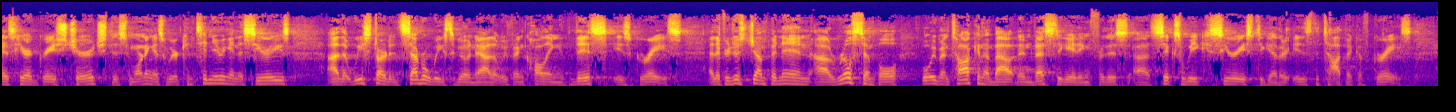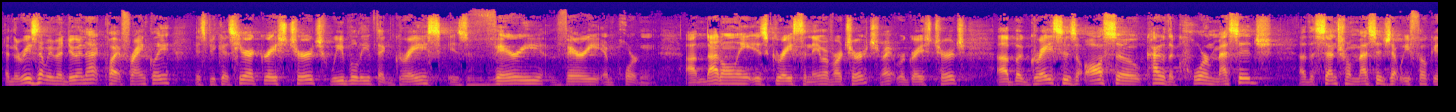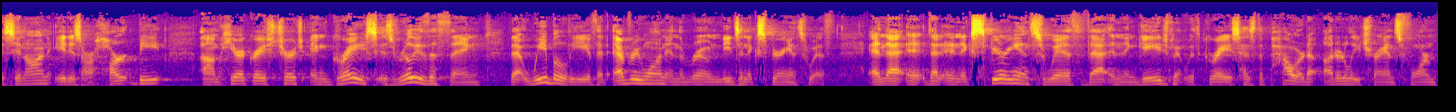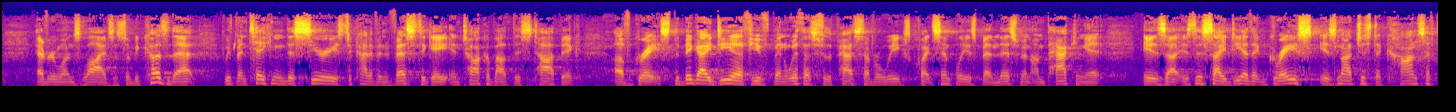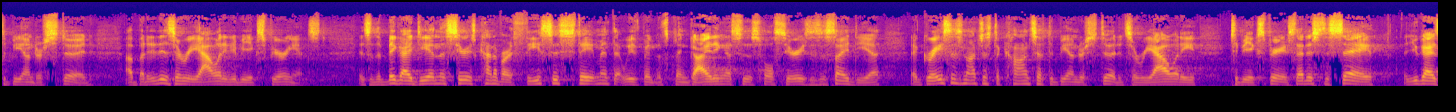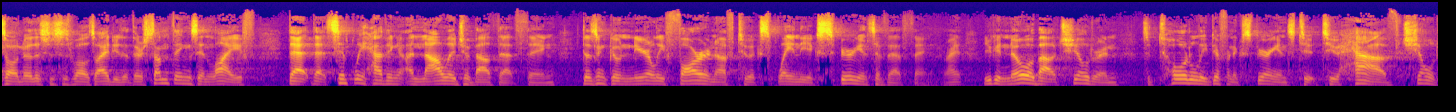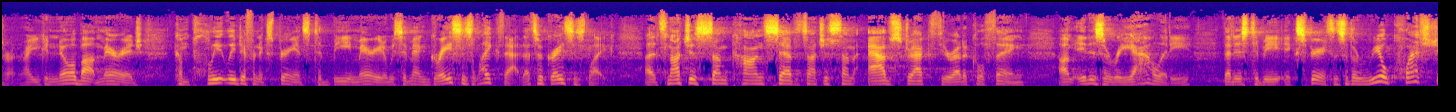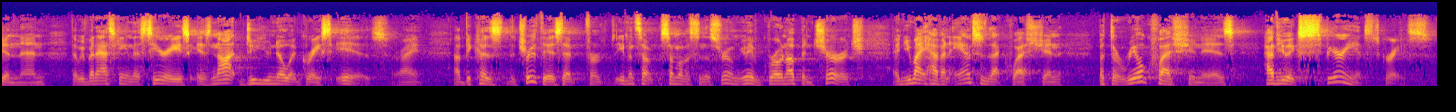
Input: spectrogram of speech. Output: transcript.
guys here at Grace Church this morning as we're continuing in a series uh, that we started several weeks ago now that we've been calling This is Grace. And if you're just jumping in, uh, real simple, what we've been talking about and investigating for this uh, six week series together is the topic of grace. And the reason that we've been doing that, quite frankly, is because here at Grace Church, we believe that grace is very, very important. Um, not only is grace the name of our church, right? We're Grace Church, uh, but grace is also kind of the core message uh, the central message that we focus in on. It is our heartbeat um, here at Grace Church, and grace is really the thing that we believe that everyone in the room needs an experience with. And that, eh, that an experience with, that an engagement with grace has the power to utterly transform everyone's lives. And so, because of that, we've been taking this series to kind of investigate and talk about this topic of grace. The big idea, if you've been with us for the past several weeks, quite simply has been this, we've been unpacking it, is, uh, is this idea that grace is not just a concept to be understood, uh, but it is a reality to be experienced. And so the big idea in this series, kind of our thesis statement that we've been that's been guiding us through this whole series, is this idea that grace is not just a concept to be understood; it's a reality to be experienced. That is to say, and you guys all know this just as well as I do, that there's some things in life that that simply having a knowledge about that thing doesn't go nearly far enough to explain the experience of that thing. Right? You can know about children, it's a totally different experience to, to have children, right? You can know about marriage, completely different experience to be married. And we say, man, grace is like that. That's what grace is like. Uh, it's not just some concept, it's not just some abstract theoretical thing. Um, it is a reality that is to be experienced. And so the real question then that we've been asking in this series is not, do you know what grace is, right? Uh, because the truth is that for even some, some of us in this room, you may have grown up in church and you might have an answer to that question, but the real question is, have you experienced grace?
